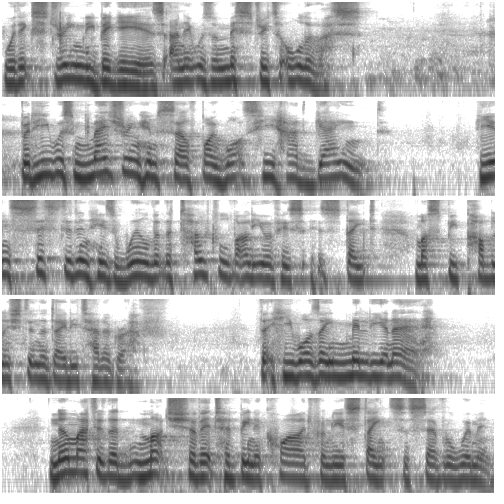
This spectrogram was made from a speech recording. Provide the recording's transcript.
with extremely big ears, and it was a mystery to all of us. But he was measuring himself by what he had gained. He insisted in his will that the total value of his estate must be published in the Daily Telegraph that he was a millionaire, no matter that much of it had been acquired from the estates of several women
